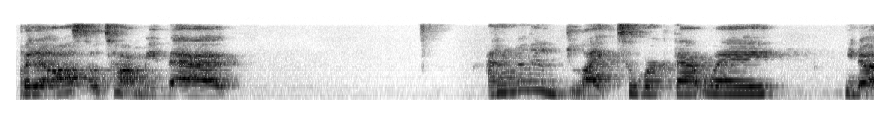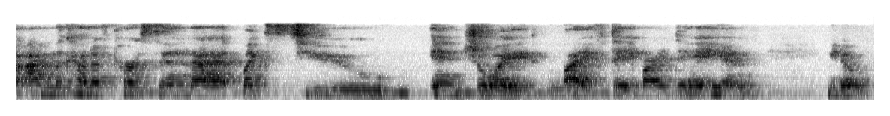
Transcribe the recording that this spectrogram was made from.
But it also taught me that I don't really like to work that way. You know, I'm the kind of person that likes to enjoy life day by day and, you know,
